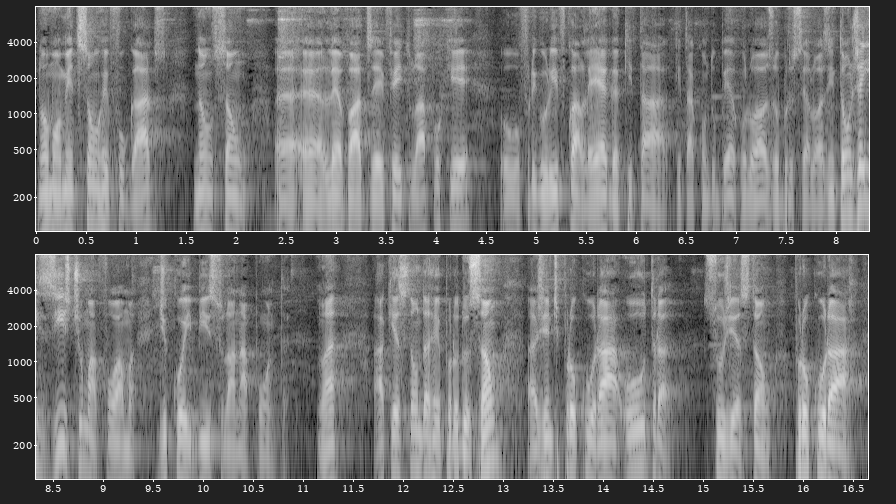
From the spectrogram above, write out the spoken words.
normalmente são refugados, não são é, é, levados a efeito lá, porque o frigorífico alega que está que tá com tuberculose ou brucelose. Então, já existe uma forma de coibir isso lá na ponta. Não é? A questão da reprodução, a gente procurar outra sugestão, procurar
